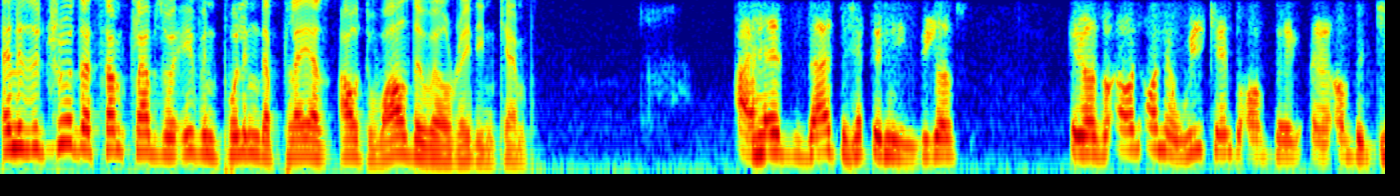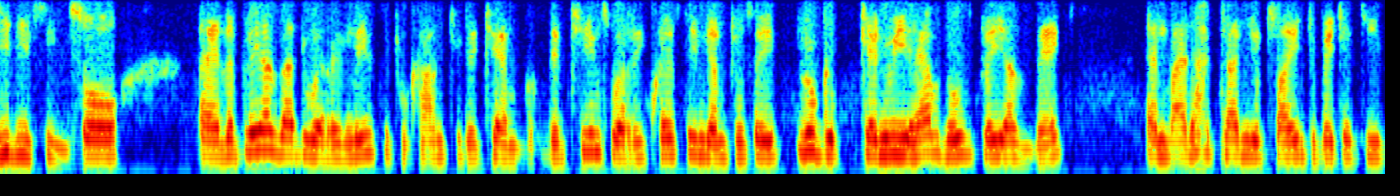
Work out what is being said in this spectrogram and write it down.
and is it true that some clubs were even pulling the players out while they were already in camp? I had that happening because it was on, on a weekend of the uh, of the DDC. So uh, the players that were released to come to the camp, the teams were requesting them to say, "Look, can we have those players back?" And by that time, you're trying to make a team,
